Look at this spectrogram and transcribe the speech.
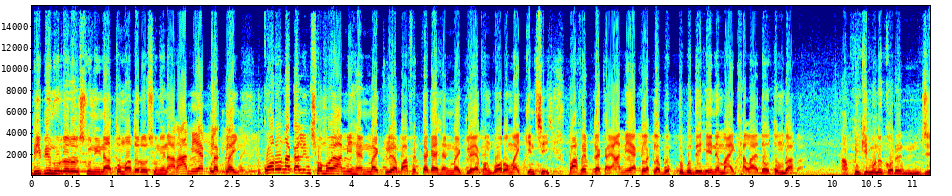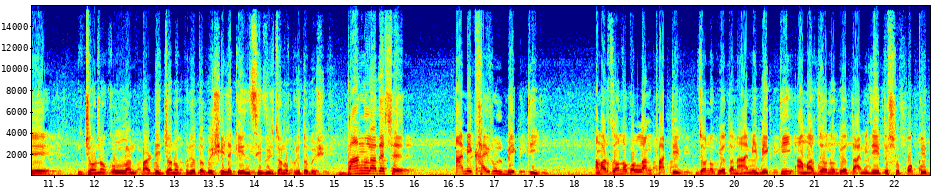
বিপিনুরেরও শুনি না, তোমাদেরও শুনি না। আর আমি এক লাখ লাই করোনাকালীন সময় আমি হ্যান্ড মাইক লিয়া বাফের টাকায় হ্যান্ড মাইক লিয়া এখন বড় মাইক কিনছি, বাফের টাকায়। আমি এক লাখ লা বক্তব্য দিয়ে এনে মাইক হালায় দাও তোমরা। আপনি কি মনে করেন যে জনকল্যাণ পার্টির জনপ্রিয়তা বেশি নাকি এনসিপির জনপ্রিয়তা বেশি? বাংলাদেশে আমি খাইরুল ব্যক্তি, আমার জনকল্যাণ পার্টির জনপ্রিয়তা না। আমি ব্যক্তি, আমার জনপ্রিয়তা। আমি যেহেতু সুপ্রকৃত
